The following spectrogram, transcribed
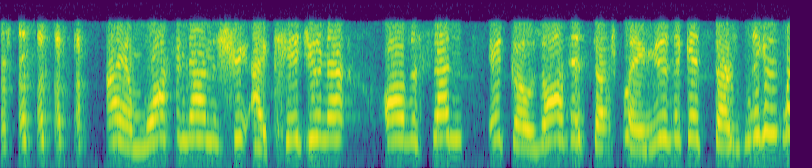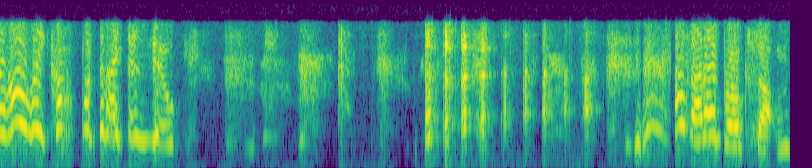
I am walking down the street. I kid you not. All of a sudden, it goes off. It starts playing music. It starts blinking. It's like, holy crap! What did I just do? I thought I broke something.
